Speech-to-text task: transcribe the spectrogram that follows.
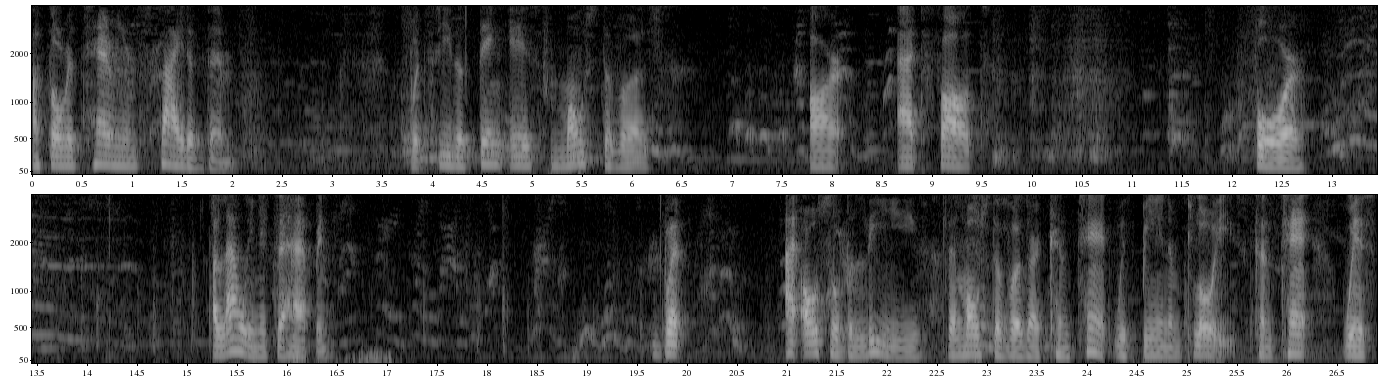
authoritarian side of them. But see, the thing is, most of us are at fault for allowing it to happen. But I also believe that most of us are content with being employees, content with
